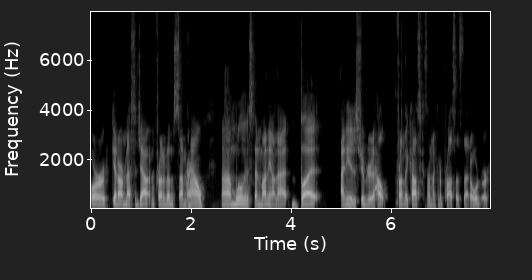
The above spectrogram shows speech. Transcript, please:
or get our message out in front of him somehow, I'm willing to spend money on that. But I need a distributor to help front the cost because I'm not going to process that order.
